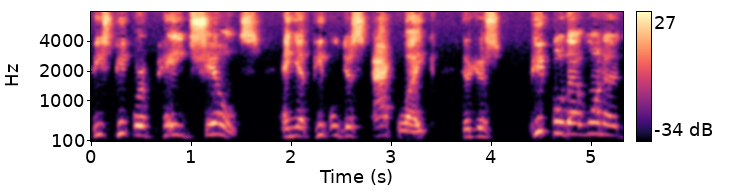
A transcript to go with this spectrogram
These people are paid shills, and yet people just act like they're just people that want to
